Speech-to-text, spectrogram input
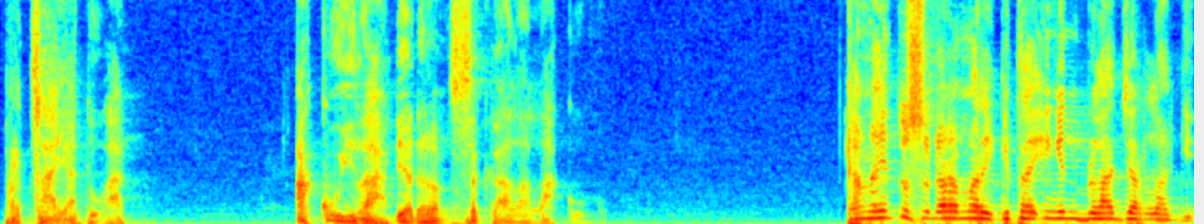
percaya Tuhan. Akuilah dia dalam segala lakumu. Karena itu saudara mari kita ingin belajar lagi.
